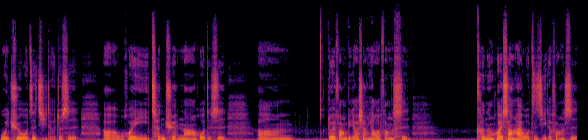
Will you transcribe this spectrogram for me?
委屈我自己的，就是，呃，我会以成全呐、啊，或者是，嗯、呃，对方比较想要的方式，可能会伤害我自己的方式，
